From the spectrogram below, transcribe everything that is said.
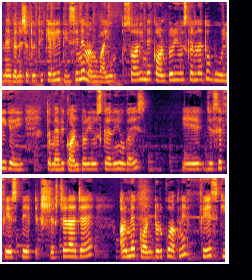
मैं गणेश चतुर्थी के लिए दी से मैं मंगवाई हूँ। सॉरी मैं कॉन्टोर यूज़ करना तो भूल ही गई। तो मैं भी कॉन्टोर यूज़ कर रही हूँ गाइस ये जिससे फेस पे एक स्ट्रक्चर आ जाए। और मैं कॉन्टोर को अपने फेस की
